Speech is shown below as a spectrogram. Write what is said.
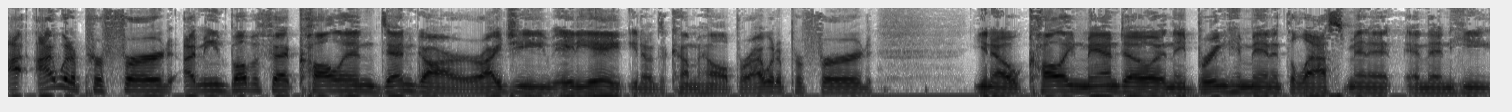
I, I would have preferred, I mean, Boba Fett call in Dengar or IG-88, you know, to come help, or I would have preferred, you know, calling Mando and they bring him in at the last minute and then he,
